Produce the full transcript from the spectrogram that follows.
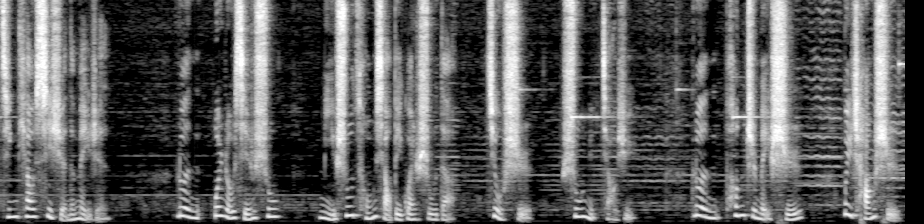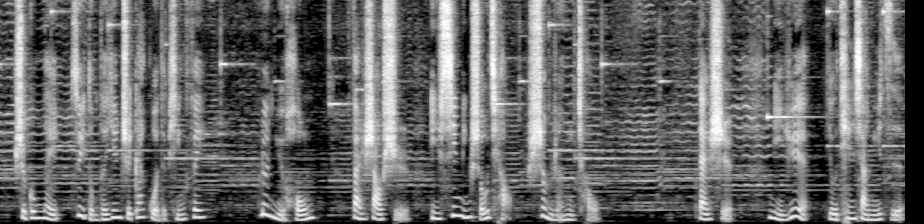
精挑细选的美人；论温柔贤淑，芈姝从小被灌输的就是淑女教育；论烹制美食，魏长史。是宫内最懂得腌制干果的嫔妃。论女红，范少时以心灵手巧胜人一筹。但是芈月有天下女子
